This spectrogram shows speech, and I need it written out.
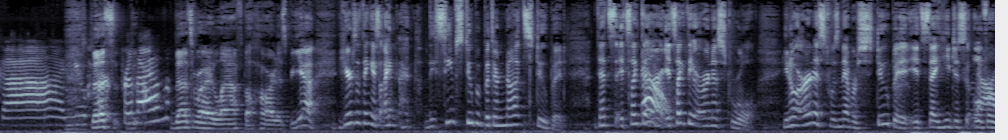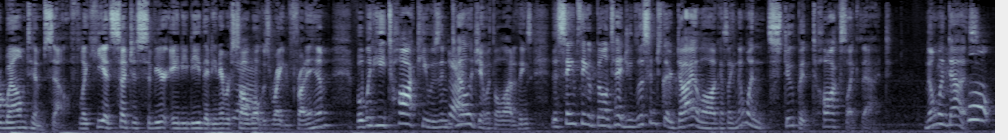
god, you That's- hurt for them. That's where I laugh the hardest. But yeah, here's the thing: is I, I they seem stupid, but they're not stupid. That's it's like No. the it's like the Ernest rule. You know, Ernest was never stupid. It's that he just No. overwhelmed himself. Like he had such a severe ADD that he never saw what was right in front of him. But when he talked, he was intelligent with a lot of things. The same thing with Bill and Ted. You listen to their dialogue, it's like no one stupid talks like that. No one does. Well,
